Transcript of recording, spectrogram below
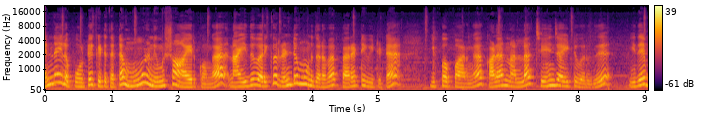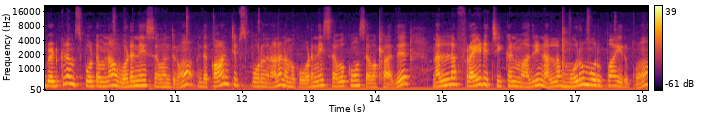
எண்ணெயில் போட்டு கிட்டத்தட்ட மூணு நிமிஷம் ஆயிருக்கோங்க. நான் இது வரைக்கும் ரெண்டு மூணு தடவை பரட்டி விட்டுட்டேன். இப்போ பாருங்கள் கலர் நல்லா சேஞ்ச் ஆகிட்டு வருது. இதே பிரெட் கிரம்ஸ் போட்டோம்னா உடனே செவந்துடும் இந்த கார்ன் சிப்ஸ் போடுறதுனால நமக்கு உடனே செவக்கவும் செவக்காது. நல்ல ஃப்ரைடு சிக்கன் மாதிரி நல்லா மொறுமொறுப்பாக இருக்கும்.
